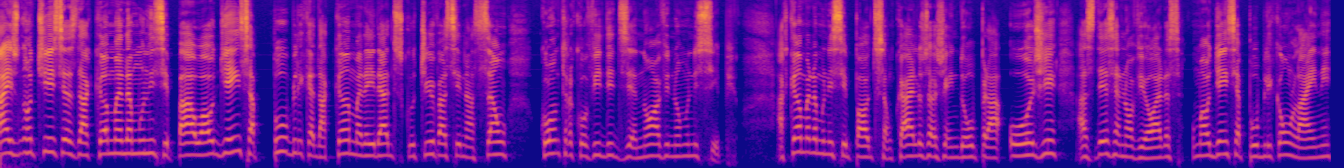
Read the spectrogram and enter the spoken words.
Mais notícias da Câmara Municipal. A audiência pública da Câmara irá discutir vacinação contra a Covid-19 no município. A Câmara Municipal de São Carlos agendou para hoje, às 19 horas, uma audiência pública online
